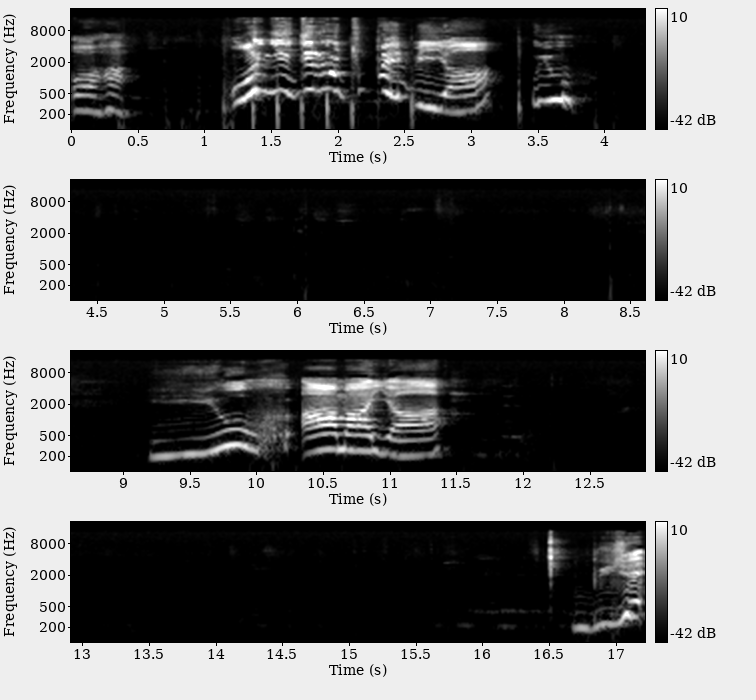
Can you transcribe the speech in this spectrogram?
Oha. 17 rütbe mi ya? Yuh. Yuh ama ya. Bir şey...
